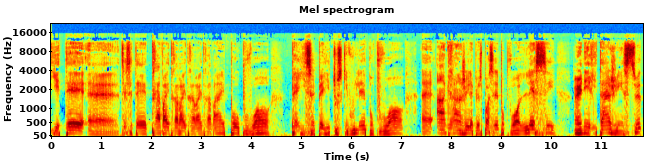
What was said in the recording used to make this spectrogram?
ils étaient, euh, c'était travail, travail, travail, travail pour pouvoir payer, se payer tout ce qu'ils voulaient, pour pouvoir engranger le plus possible, pour pouvoir laisser un héritage et ainsi de suite.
